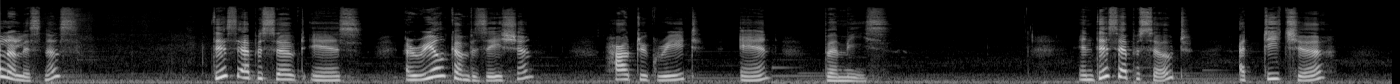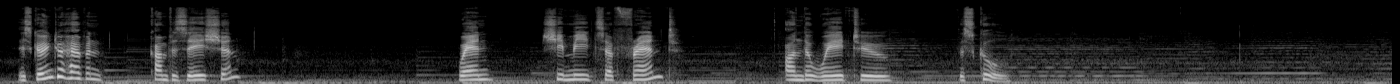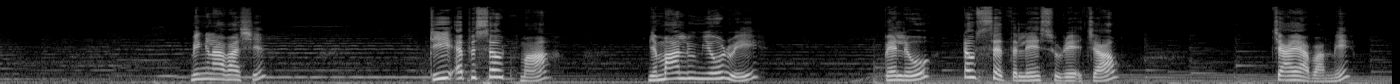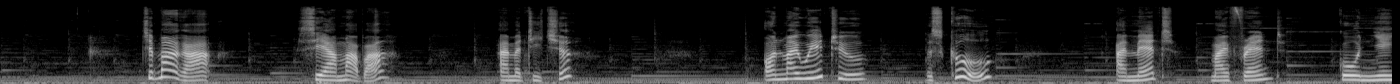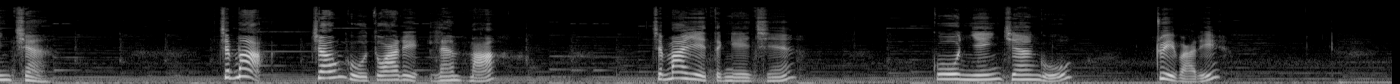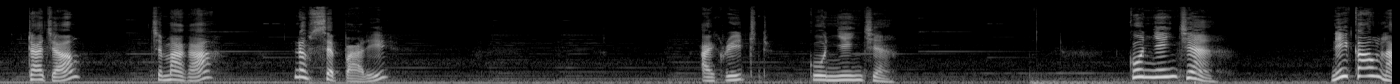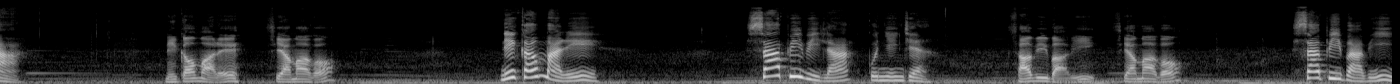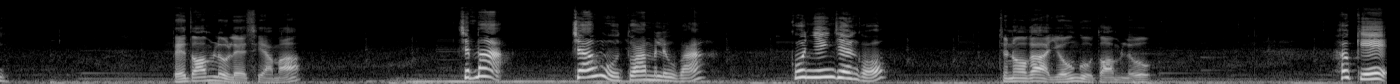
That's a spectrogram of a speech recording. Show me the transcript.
Hello, listeners. This episode is a real conversation how to greet in Burmese. In this episode, a teacher is going to have a conversation when she meets a friend on the way to the school. မင်္ဂလာပါရှင်ဒီ episode မှာမြန်မာလူမျိုးတွေဘယ်လိုနှုတ်ဆက်သလဲဆိုတဲ့အကြောင်းကြားရပါမယ်ကျမကဆရာမပါ I'm a teacher on my way to the school I met my friend ကိုငိမ့်ချန်ကျမ ကျောင်းကိုသွားတဲ့လမ်းမှာကျမရဲ့တငယ်ချင်းကိုငိမ့်ချမ်းကို တွေ့ပါတယ်။ဒါကြောင့်ကျမကနှုတ်ဆက်ပါတယ်။ I greet ကိုငိမ့်ချမ်းကိုငိမ့်ချမ်းနေကောင်းလားနေကောင်းပါတယ်ဆရာမကော နေကောင်းပါလေစားပြီးပြီလားကိုငိမ့်ချမ်းစားပြီးပါပြီဆရာမကောစားပြီးပါပြီဘယ်သွားမလို့လဲဆရာမကျမကျောင်းကိုသွားမလို့ပါကိုငိမ့်ချမ်းကိုကျွန်တော်ကရုံးကိုသွားမလို့ဟုတ်ကဲ့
